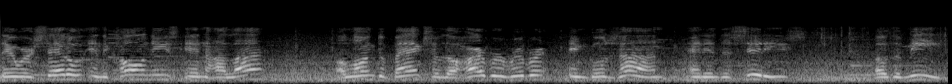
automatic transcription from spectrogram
They were settled in the colonies in Halah, along the banks of the Habor river, in Gozan, and in the cities of the Medes.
